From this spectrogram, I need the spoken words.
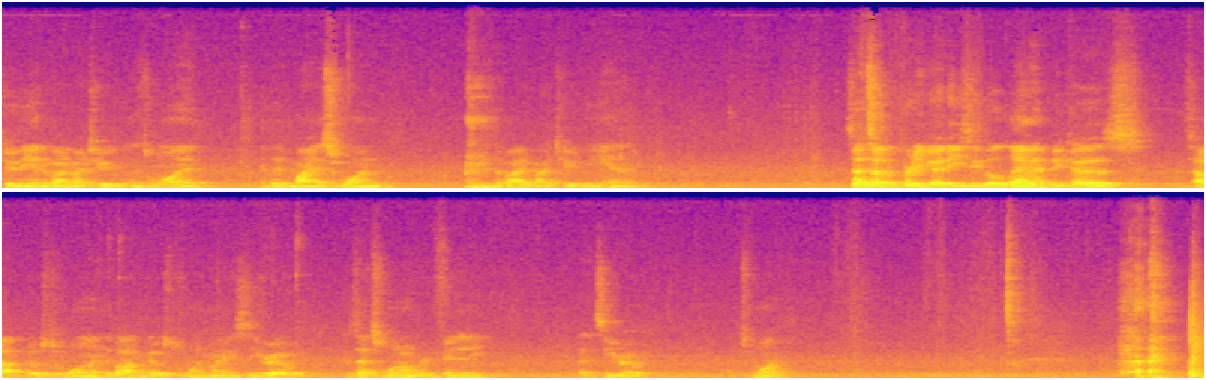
2 to the n divided by 2 to the n is 1, and then minus 1 divided by 2 to the n. Sets up a pretty good, easy little limit because the top goes to 1, the bottom goes to 1 minus 0, because that's 1 over infinity. That's 0, that's 1.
